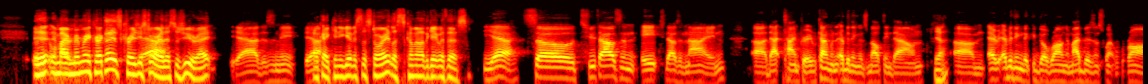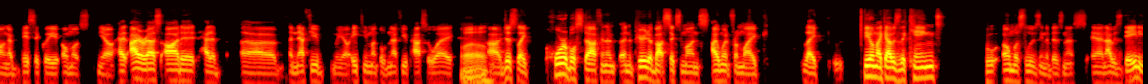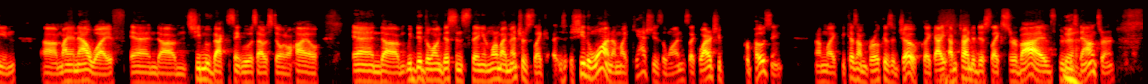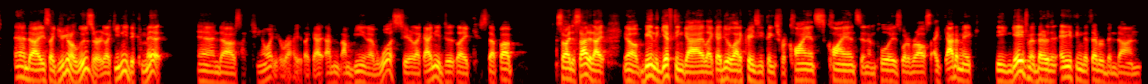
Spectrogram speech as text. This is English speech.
Let's go am hard. I remembering correctly? It's crazy yeah. story. This was you, right? Yeah, this is me. Yeah. Okay, can you give us the story? Let's come out of the gate with this. Yeah. So 2008, 2009, uh, that time period, kind of when everything was melting down. Yeah. Um, every, everything that could go wrong in my business went wrong. I basically almost, you know, had IRS audit, had a, uh, a nephew, you know, 18 month old nephew pass away. Whoa. Uh, just like horrible stuff. In a, in a period of about six months, I went from like, like feeling like I was the king to almost losing the business. And I was dating um, my now wife, and um, she moved back to St. Louis. I was still in Ohio and um, we did the long distance thing and one of my mentors was like is she the one? I'm like yeah she's the one. He's like why aren't you proposing? And i'm like because i'm broke as a joke. Like I, i'm trying to just like survive through yeah. this downturn. And uh, he's like you're gonna lose her. Like you need to commit. And uh, i was like you know what? You're right. Like I, I'm, I'm being a wuss here. Like i need to like step up. So i decided i you know being the gifting guy like i do a lot of crazy things for clients clients and employees whatever else. I got to make the engagement better than anything that's ever been done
